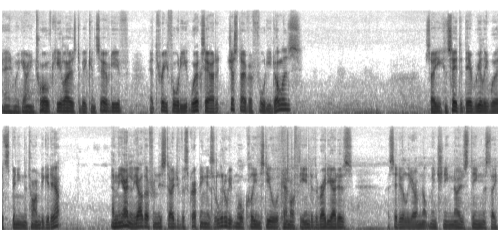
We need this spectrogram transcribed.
And we're going 12 kilos to be conservative at 340 it works out at just over $40 so you can see that they're really worth spending the time to get out. And the only other from this stage of a scrapping is a little bit more clean steel that came off the end of the radiators I said earlier I'm not mentioning those things. They,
